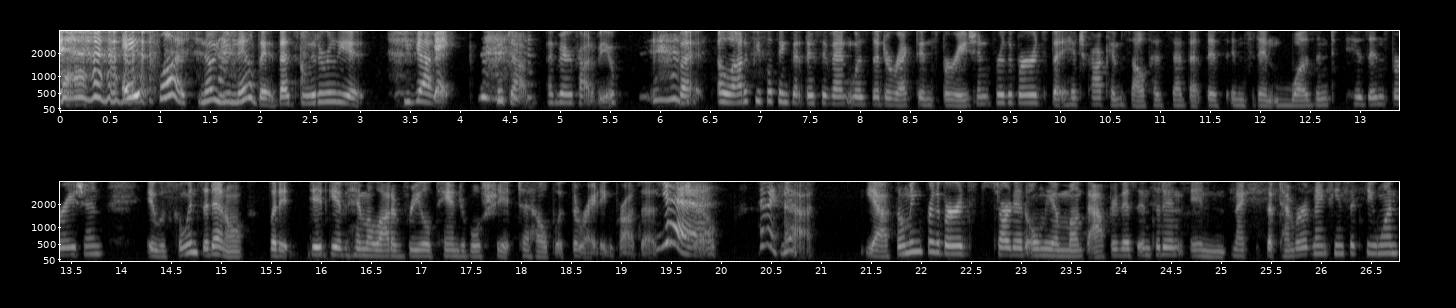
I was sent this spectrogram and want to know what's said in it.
A plus. No, you nailed it. That's literally it. You got it. Good job. I'm very proud of you. But a lot of people think that this event was the direct inspiration for the birds, but Hitchcock himself has said that this incident wasn't his inspiration. It was coincidental, but it did give him a lot of real tangible shit to help with the writing process. yeah, So, that makes sense. yeah, filming for the birds started only a month after this incident in ni- September of 1961.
